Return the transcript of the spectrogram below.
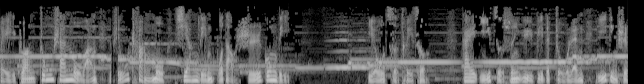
北庄中山墓王刘畅墓相邻不到十公里。由此推测，该遗子孙玉璧的主人一定是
